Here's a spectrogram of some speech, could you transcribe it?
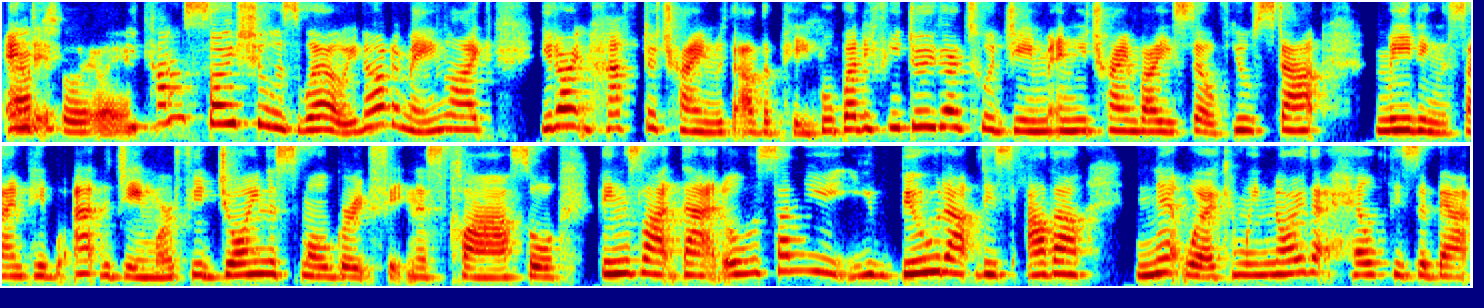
and Absolutely. it becomes social as well. You know what I mean? Like you don't have to train with other people, but if you do go to a gym and you train by yourself, you'll start meeting the same people at the gym or if you join a small group fitness class or things like that all of a sudden you you build up this other network and we know that health is about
